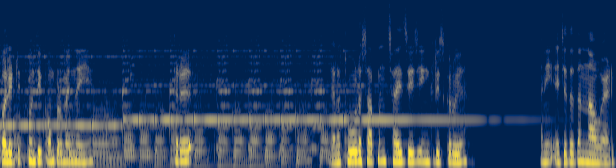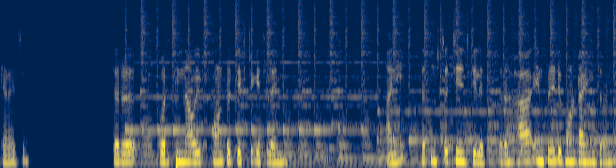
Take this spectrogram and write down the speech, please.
क्वालिटीत कोणती कॉम्प्रोमाइज नाही आहे तर याला थोडंसं आपण साईज याची इन्क्रीज करूया. आणि याच्यात आता नाव ॲड करायचं आहे तर वरती नाव एक फॉन्ट टेक्स्ट घेतलं आहे मी. आणि त्यात नुसतं चेंज केलेत. तर हा इन्फिनिटी फॉन्ट आहे मित्रांनो.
